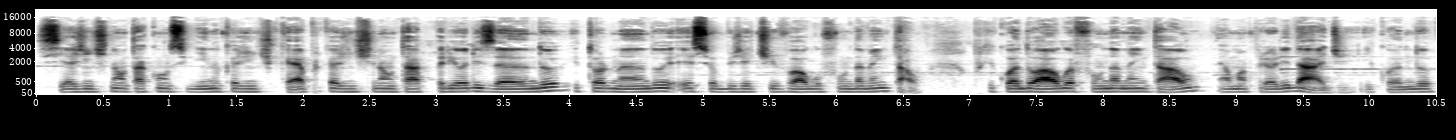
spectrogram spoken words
se a gente não está conseguindo o que a gente quer, porque a gente não está priorizando e tornando esse objetivo algo fundamental. Porque quando algo é fundamental, é uma prioridade. E quando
